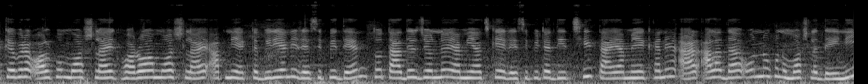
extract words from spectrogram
একেবারে অল্প মশলায়, ঘরোয়া মশলায় আপনি একটা বিরিয়ানি রেসিপি দেন। তো তাদের জন্যই আমি আজকে এই রেসিপিটা দিচ্ছি। তাই আমি এখানে আর আলাদা অন্য কোনো মশলা দেইনি।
